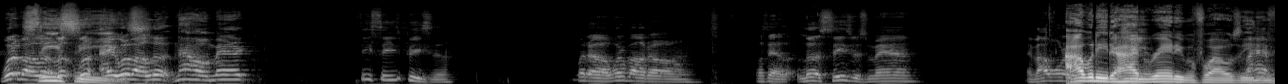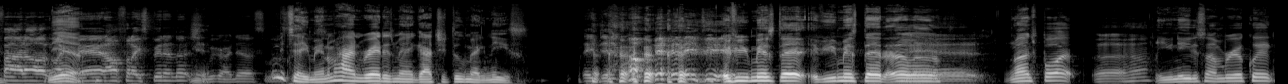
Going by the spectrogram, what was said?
What about look, look, look, hey? What about look? No, man. CC's pizza. But uh, what about um, what's that? Little Caesars, man. If I wanted, I would eat a hot and ready before I was if I eating. had five dollars, like, man, I don't feel like spending that shit. Yeah. We right there. Let me tell you, man, them hot and ready's man got you through McNeese. They did. they did. if you missed that, if you missed that uh, yeah. lunch part, uh huh. you needed something real quick,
